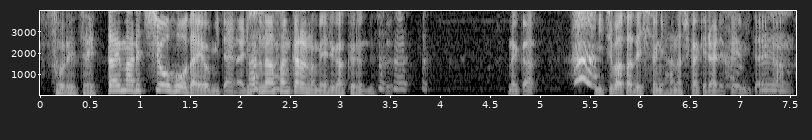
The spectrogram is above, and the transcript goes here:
それ絶対マルチ商法だよみたいなリスナーさんからのメールが来るんです。なんか道端で人に話しかけられてみたいな、うん。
